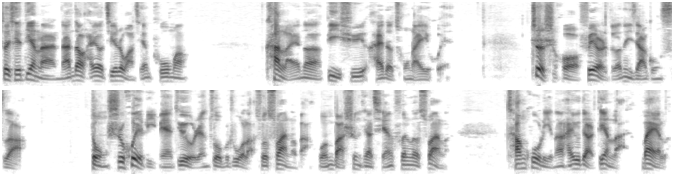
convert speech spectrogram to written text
这些电缆难道还要接着往前铺吗？看来呢，必须还得重来一回。这时候，菲尔德那家公司啊，董事会里面就有人坐不住了，说算了吧，我们把剩下钱分了算了。仓库里呢还有点电缆，卖了。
